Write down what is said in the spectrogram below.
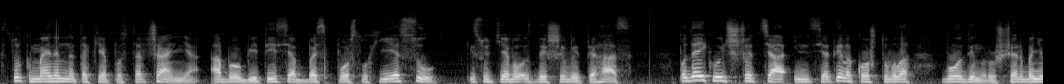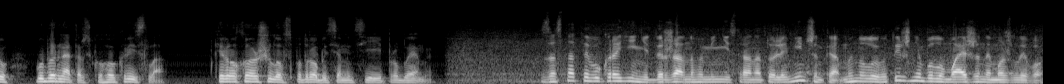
з туркменем на таке постачання, аби обійтися без послуг ЄСУ і суттєво здешевити газ. Подейкують, що ця ініціатива коштувала Володимиру Щербаню губернаторського крісла. Кирило Хорошилов з подробицями цієї проблеми. Застати в Україні державного міністра Анатолія Мінченка минулого тижня було майже неможливо.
